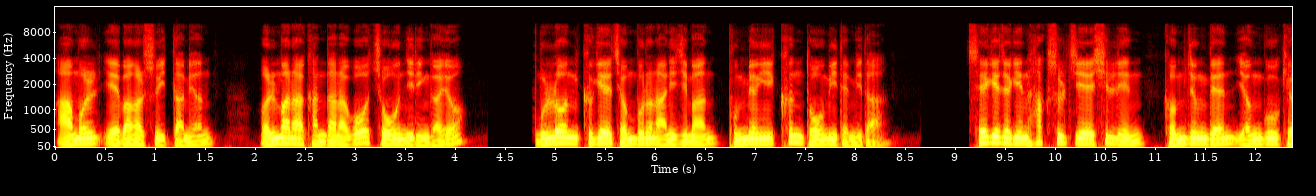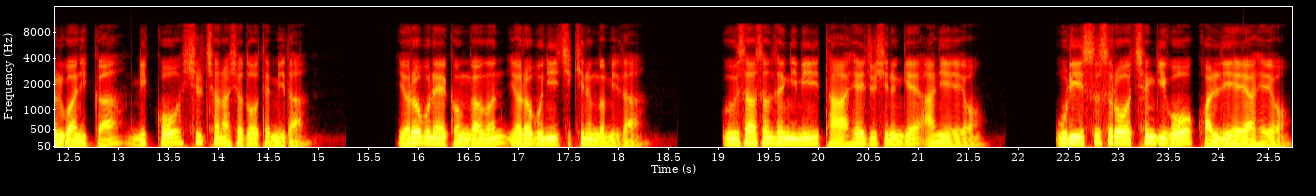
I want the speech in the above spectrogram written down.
암을 예방할 수 있다면 얼마나 간단하고 좋은 일인가요? 물론 그게 전부는 아니지만 분명히 큰 도움이 됩니다. 세계적인 학술지에 실린 검증된 연구 결과니까 믿고 실천하셔도 됩니다. 여러분의 건강은 여러분이 지키는 겁니다. 의사 선생님이 다 해주시는 게 아니에요. 우리 스스로 챙기고 관리해야 해요.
